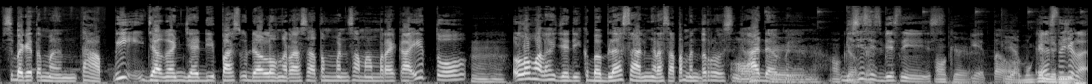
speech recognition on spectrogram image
sebagai teman tapi jangan jadi pas udah lo ngerasa teman sama mereka itu Mhm. lo malah jadi kebablasan ngerasa teman terus nggak ada Oke, men oke, bisnis is bisnis Oke. gitu Iya, mungkin Ya, jadi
